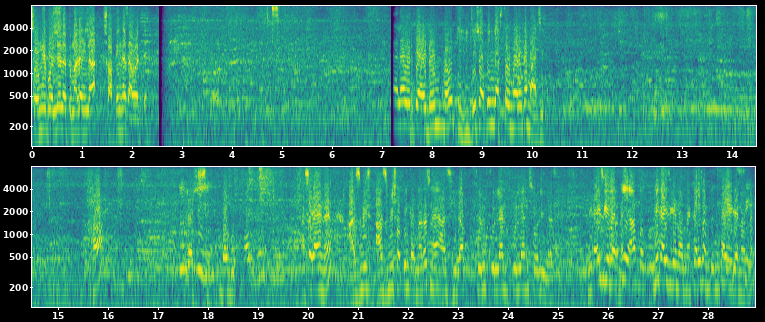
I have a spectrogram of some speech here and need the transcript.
सो मी बोललेलो तुम्हाला हिला शॉपिंगच आवडते. आल्यावरती आय डोंट नो की हिची शॉपिंग जास्त होणार आहे का माझी. हा. बघू. असं काय नाही. आज मी आज मी शॉपिंग करणारच नाही. आज हिला full full and full and soul हिलाच. मी काहीच घेणार नाही. मी काहीच घेणार नाही. खरं सांगतो मी काहीच घेणार. नाही.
